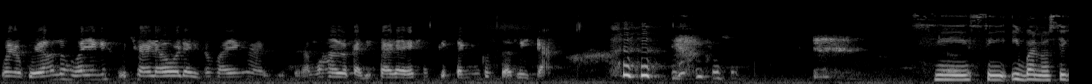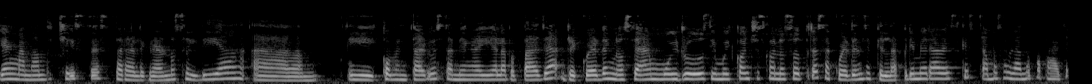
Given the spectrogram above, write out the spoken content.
Bueno, cuidado, nos vayan a escuchar ahora y nos vayan a, vamos a localizar a esos que están en Costa Rica. sí, sí, y bueno, siguen mandando chistes para alegrarnos el día. a y comentarios también ahí a la papaya. Recuerden, no sean muy rudos y muy conchos con nosotras. Acuérdense que es la primera vez que estamos hablando papaya.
